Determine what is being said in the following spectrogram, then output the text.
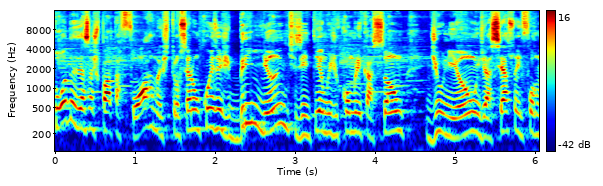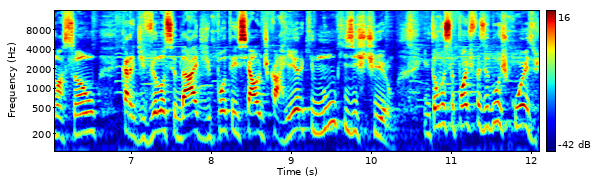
todas essas plataformas trouxeram coisas brilhantes em termos de comunicação, de união, de acesso à informação, cara, de velocidade, de potencial de carreira que nunca existiram. Então você pode fazer duas coisas.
